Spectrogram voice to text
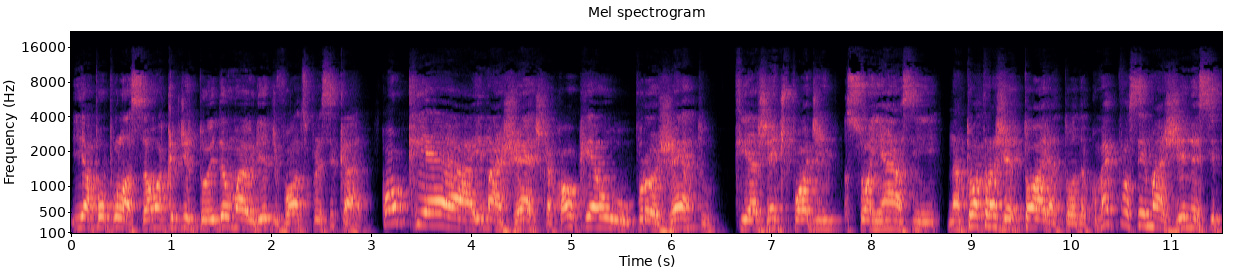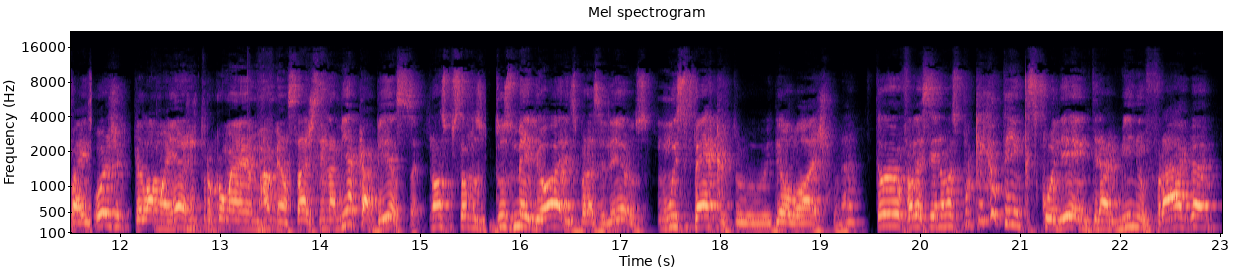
e a população acreditou e deu maioria de votos para esse cara. Qual que é a imagética, qual que é o projeto que a gente pode sonhar assim na tua trajetória toda? Como é que você imagina esse país? Hoje pela manhã a gente trocou uma, uma mensagem assim na minha cabeça. Nós precisamos dos melhores brasileiros num espectro ideológico, né? Então eu falei assim, não, mas por que, que eu tenho que escolher entre Armínio Fraga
